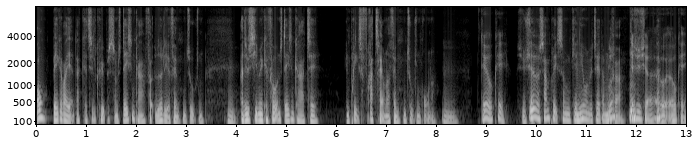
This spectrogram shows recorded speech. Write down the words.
Og begge varianter kan tilkøbes som stationcar for yderligere 15.000. Mm. Og det vil sige, at man kan få en stationcar til en pris fra 315.000 kroner. Mm. Det er okay, synes Det er jeg. jo samme pris som Kia Nio'en, vi talte om lige Ja. før. Det synes jeg er okay.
